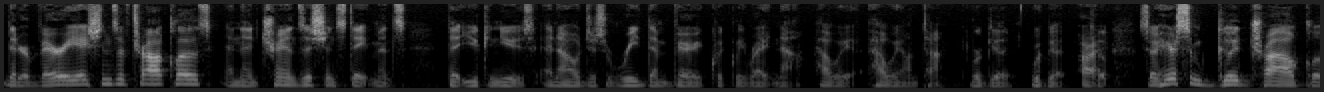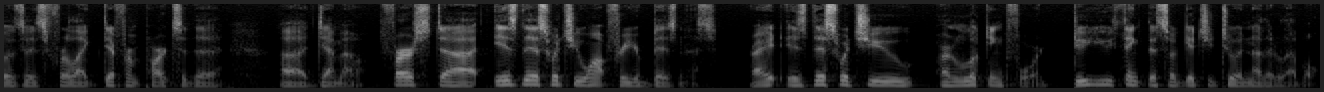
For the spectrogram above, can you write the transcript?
that are variations of trial close, and then transition statements that you can use. And I will just read them very quickly right now. How we how we on time? We're good. We're good. All right. Cool. So here's some good trial closes for like different parts of the uh, demo. First, uh, is this what you want for your business? Right? Is this what you are looking for? Do you think this will get you to another level?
